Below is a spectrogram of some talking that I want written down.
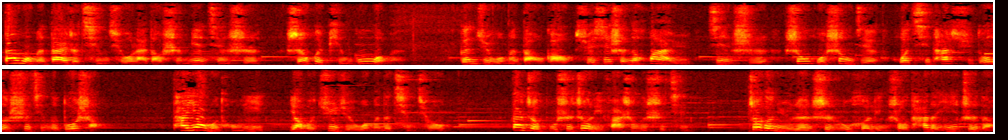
当我们带着请求来到神面前时，神会评估我们，根据我们祷告、学习神的话语、进食、生活圣洁或其他许多的事情的多少。他要么同意，要么拒绝我们的请求，但这不是这里发生的事情。这个女人是如何领受他的医治的？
